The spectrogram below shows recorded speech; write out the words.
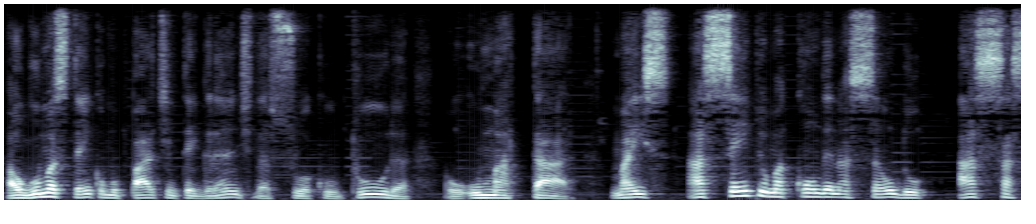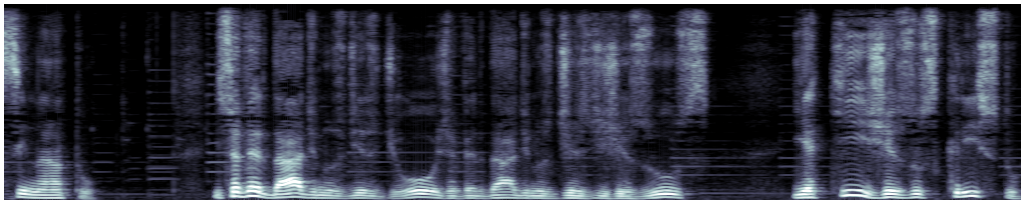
Algumas têm como parte integrante da sua cultura o matar, mas há sempre uma condenação do assassinato. Isso é verdade nos dias de hoje, é verdade nos dias de Jesus. E aqui Jesus Cristo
